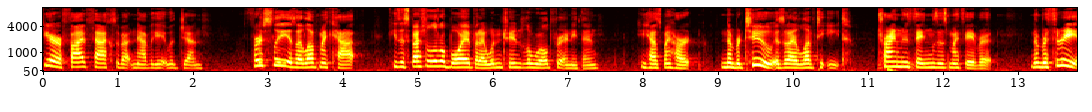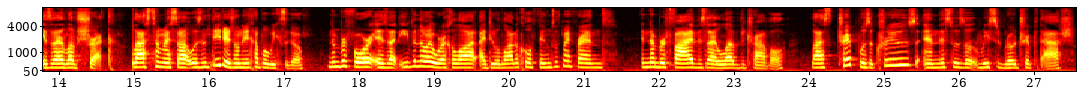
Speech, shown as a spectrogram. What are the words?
Here are five facts about Navigate with Jen. Firstly, is I love my cat. He's a special little boy, but I wouldn't change the world for anything. He has my heart. Number two is that I love to eat. Trying new things is my favorite. Number three is that I love Shrek. Last time I saw it was in theaters only a couple weeks ago. Number four is that even though I work a lot, I do a lot of cool things with my friends. And number five is that I love to travel. Last trip was a cruise, and this was a recent road trip with Ash.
